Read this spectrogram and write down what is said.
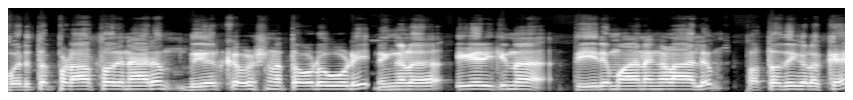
പൊരുത്തപ്പെടാത്തതിനാലും ദീർഘവീക്ഷണത്തോടുകൂടി നിങ്ങൾ സ്വീകരിക്കുന്ന തീരുമാനങ്ങളാലും പദ്ധതികളൊക്കെ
